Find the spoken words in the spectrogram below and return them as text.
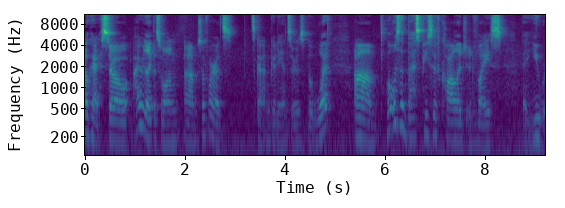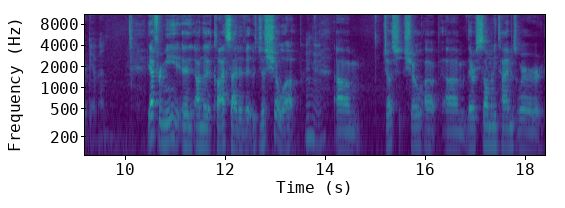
okay, so I really like this one. Um, so far, it's it's gotten good answers. But what um, what was the best piece of college advice that you were given? yeah for me it, on the class side of it was just show up Mm-hmm. um, just show up. Um, there were so many times where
